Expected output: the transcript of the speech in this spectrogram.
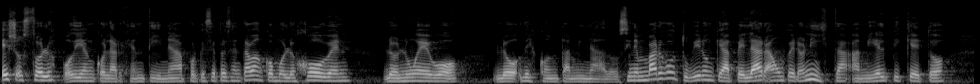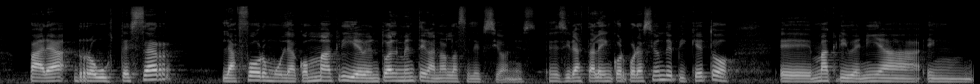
ellos solos podían con la Argentina porque se presentaban como lo joven, lo nuevo, lo descontaminado. Sin embargo, tuvieron que apelar a un peronista, a Miguel Piqueto, para robustecer la fórmula con Macri y eventualmente ganar las elecciones. Es decir, hasta la incorporación de Piqueto, eh, Macri venía en,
